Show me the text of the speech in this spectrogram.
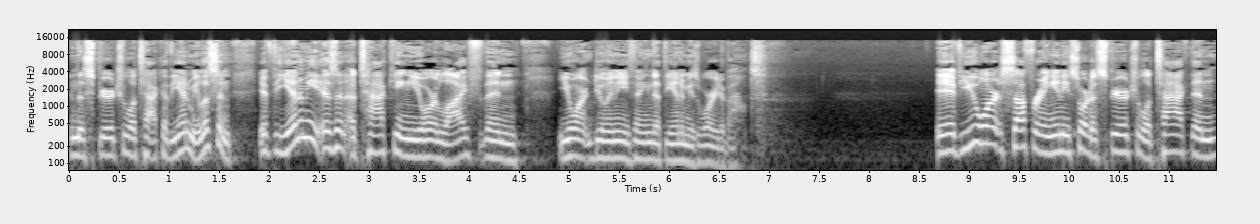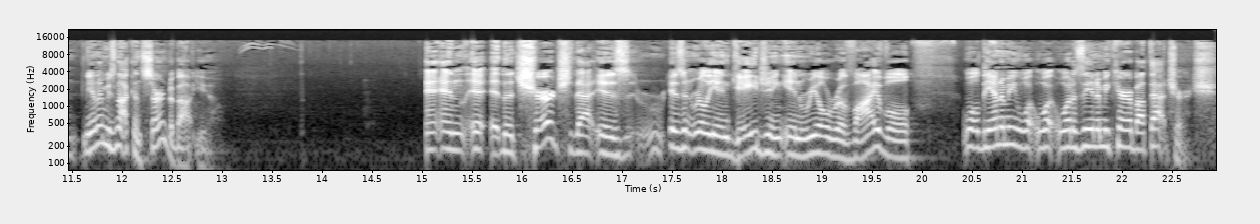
in the spiritual attack of the enemy. Listen, if the enemy isn't attacking your life, then you aren't doing anything that the enemy is worried about. If you aren't suffering any sort of spiritual attack, then the enemy's not concerned about you. And, and it, the church that is, isn't really engaging in real revival, well, the enemy, what, what, what does the enemy care about that church?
